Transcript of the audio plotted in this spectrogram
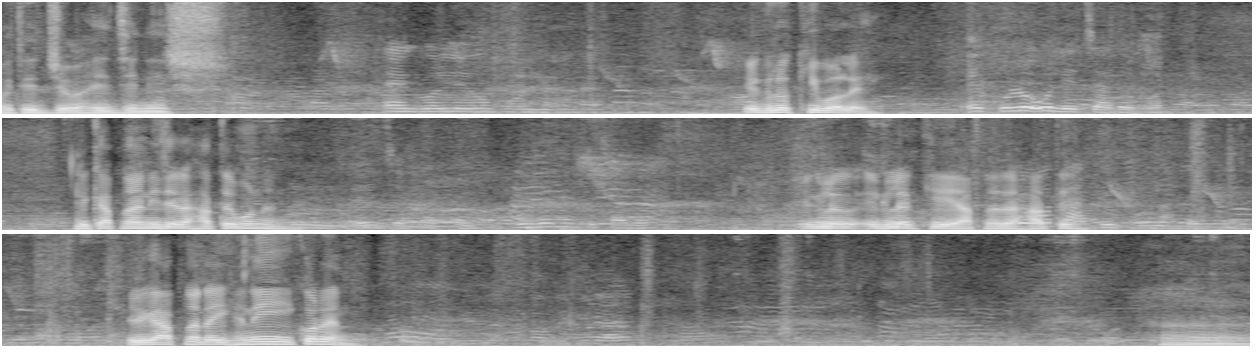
ঐতিহ্যবাহী জিনিস? এগুলো কি বলে? এগুলো এগুলো কি আপনারা নিজেরা হাতে বোনেন? হুম, এই যে হাতি। এগুলো এগুলো এগুলো কি আপনাদের হাতে? এগুলো আপনারা এখানেই করেন? হ্যাঁ।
